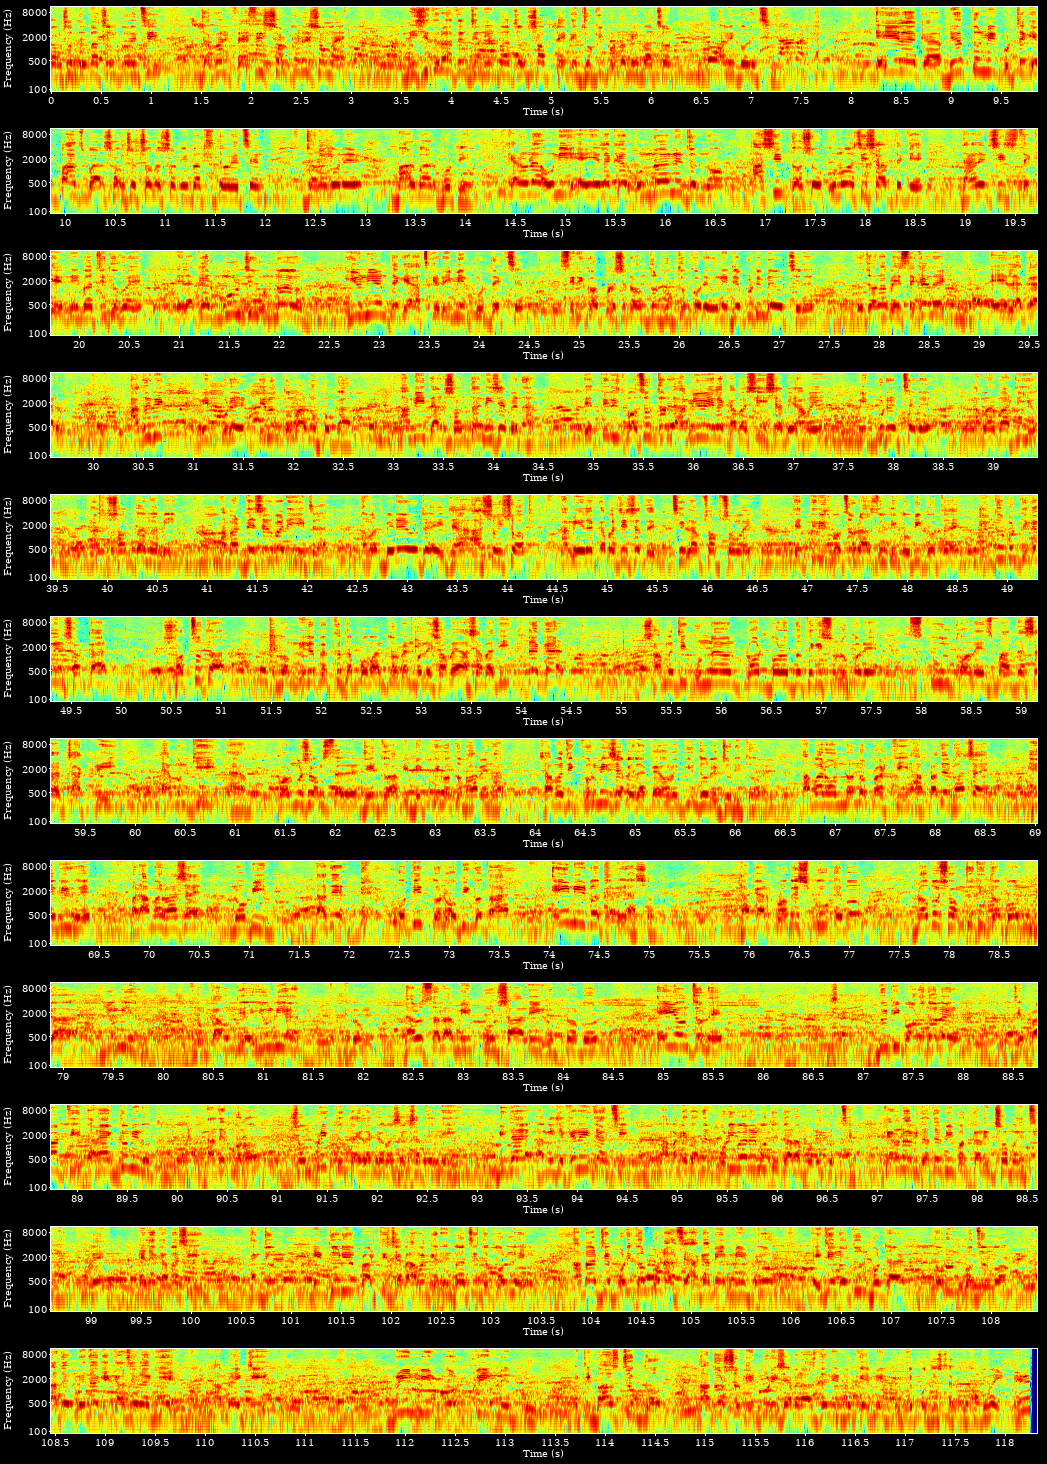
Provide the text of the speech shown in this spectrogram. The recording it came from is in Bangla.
সংসদ নির্বাচন করেছি, যখন ফ্যাসিস সরকারের সময় নিষিদ্ধ রাতের যে নির্বাচন সবটাইতে ঝুঁকিপূর্ণ নির্বাচন আমি করেছি। এই বৃহত্তর মিরপুর থেকে পাঁচবার সংসদ সদস্য নির্বাচিত হয়েছেন জনগণের বারবার ভোটে। কেননা উনি এই এলাকার উন্নয়নের জন্য আশির দশক উনআশি সাল থেকে ধানের শীষ থেকে নির্বাচিত হয়ে এলাকার মূল যে উন্নয়ন ইউনিয়ন থেকে আজকের এই মিরপুর দেখছেন, সিটি কর্পোরেশন অন্তর্ভুক্ত করে উনি ডেপুটি মেয়র ছিলেন। তো জনাবে, সেখানে এই এলাকার আধুনিক মিরপুরের তিলোত্তমার উপকার। আমি তার সন্তান হিসেবে না, তেত্রিশ বছর ধরে আমিও এলাকাবাসী হিসাবে আমি মিরপুরের ছেলে। আমার মাটি সন্তান আমি, আমার দেশের বাড়ি এটা, আমার বেড়ে ওঠা এটা, আর শৈশব। আমি এলাকাবাসীর সাথে ছিলাম সব সময় তেত্রিশ বছর রাজনৈতিক অভিজ্ঞতায় অন্তর্বর্তীকালীন সরকার স্বচ্ছতা এবং নিরপেক্ষতা প্রমাণ করবেন বলে সবাই আশাবাদী। এলাকার সামাজিক উন্নয়ন প্লট বরাদ্দ থেকে শুরু করে স্কুল, কলেজ, মাদ্রাসা, চাকরি, এমনকি কর্মসংস্থানের, যেহেতু আমি ব্যক্তিগতভাবে না সামাজিক কর্মী হিসেবে এলাকায় অনেকদিন ধরে জড়িত। আমার অন্যান্য প্রার্থী আপনাদের ভাষায় হেভি ওয়েট বা আমার ভাষায় নবীন। তাদের অতীত কোনো অভিজ্ঞতা এই নির্বাচনে আসুন ঢাকার প্রবেশমুখ এবং নবসংযোজিত বনগা ইউনিয়ন কাউন্দিয়া ইউনিয়ন এবং দারুসালাম, মিরপুর শাহালি রূপনগর, এই অঞ্চলে দুটি বড় দলের যে প্রার্থী, তারা একদমই নতুন। তাদের কোনো সম্পৃক্ততা এলাকাবাসীর সাথে নেই। বিধায় আমি যেখানেই যাচ্ছি, আমাকে তাদের পরিবারের মতোই তারা মনে করছে। কেননা আমি তাদের বিপদকালীন সময়ে ছিলাম। তবে এলাকাবাসী একজন নির্দলীয় প্রার্থী হিসেবে আমাকে নির্বাচিত করলে আমার যে পরিকল্পনা আছে, আগামী মিরপুর, এই যে নতুন ভোটার, তরুণ প্রজন্ম, তাদের মেধাকে কাজে লাগিয়ে আমরা একটি গ্রিন মিরপুর, ক্লিন মিরপুর, একটি বাসযোগ্য আদর্শ মিরপুর হিসেবে রাজধানীর বুকে মিরপুরকে প্রতিষ্ঠা করতে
